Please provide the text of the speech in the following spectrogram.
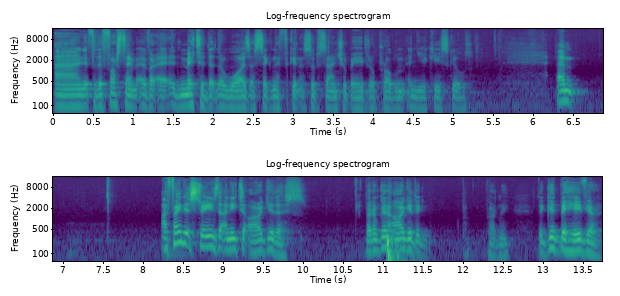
And for the first time ever, it admitted that there was a significant and substantial behavioural problem in UK schools. Um, I find it strange that I need to argue this, but I'm going to argue that, pardon me, that good behaviour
